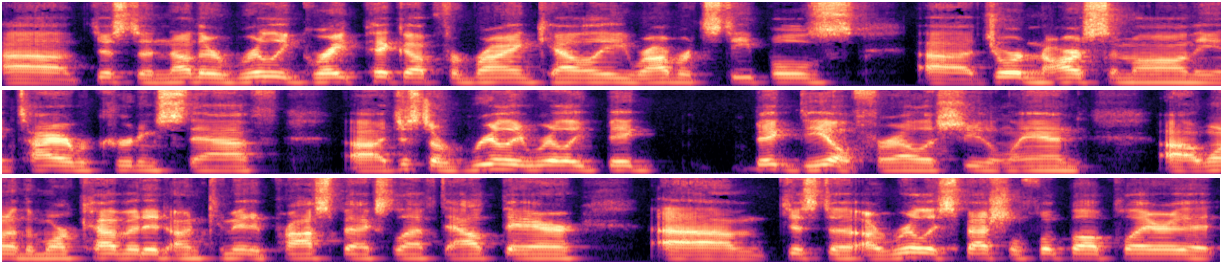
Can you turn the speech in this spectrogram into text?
Uh, just another really great pickup for Brian Kelly, Robert Steeples, uh, Jordan Arcement, the entire recruiting staff. Uh, just a really, really big, big deal for LSU to land uh, one of the more coveted, uncommitted prospects left out there. Um, just a, a, really special football player that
